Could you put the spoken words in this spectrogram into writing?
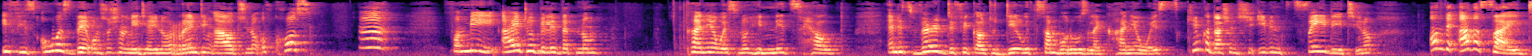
If he's always there on social media you know renting out you know of course for me, I do believe that no, Kanye West, no, he needs help. And it's very difficult to deal with somebody who's like Kanye West. Kim Kardashian, she even said it, you know. On the other side,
